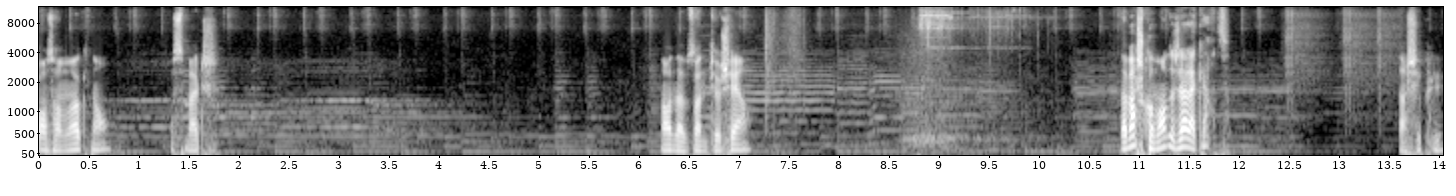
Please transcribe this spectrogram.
On s'en moque, non? Sur ce match. Non, on a besoin de piocher. hein. Ça marche comment déjà la carte? Ah, Je sais plus.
